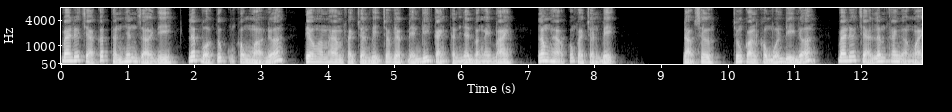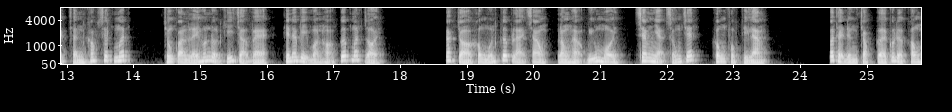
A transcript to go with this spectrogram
ba đứa trẻ cấp thần nhân rời đi, lớp bổ túc cũng không mở nữa, Tiêu Hàm Hàm phải chuẩn bị cho việc đến bí cảnh thần nhân vào ngày mai, Long Hạo cũng phải chuẩn bị. Đạo sư, chúng con không muốn đi nữa, ba đứa trẻ lâm thanh ở ngoài chân khóc sướt mướt. Chúng con lấy hỗn độn khí trở về thì đã bị bọn họ cướp mất rồi. Các trò không muốn cướp lại sao? Long hạo bĩu môi, xem nhẹ sống chết, không phục thì làm. Có thể đừng chọc cười có được không?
